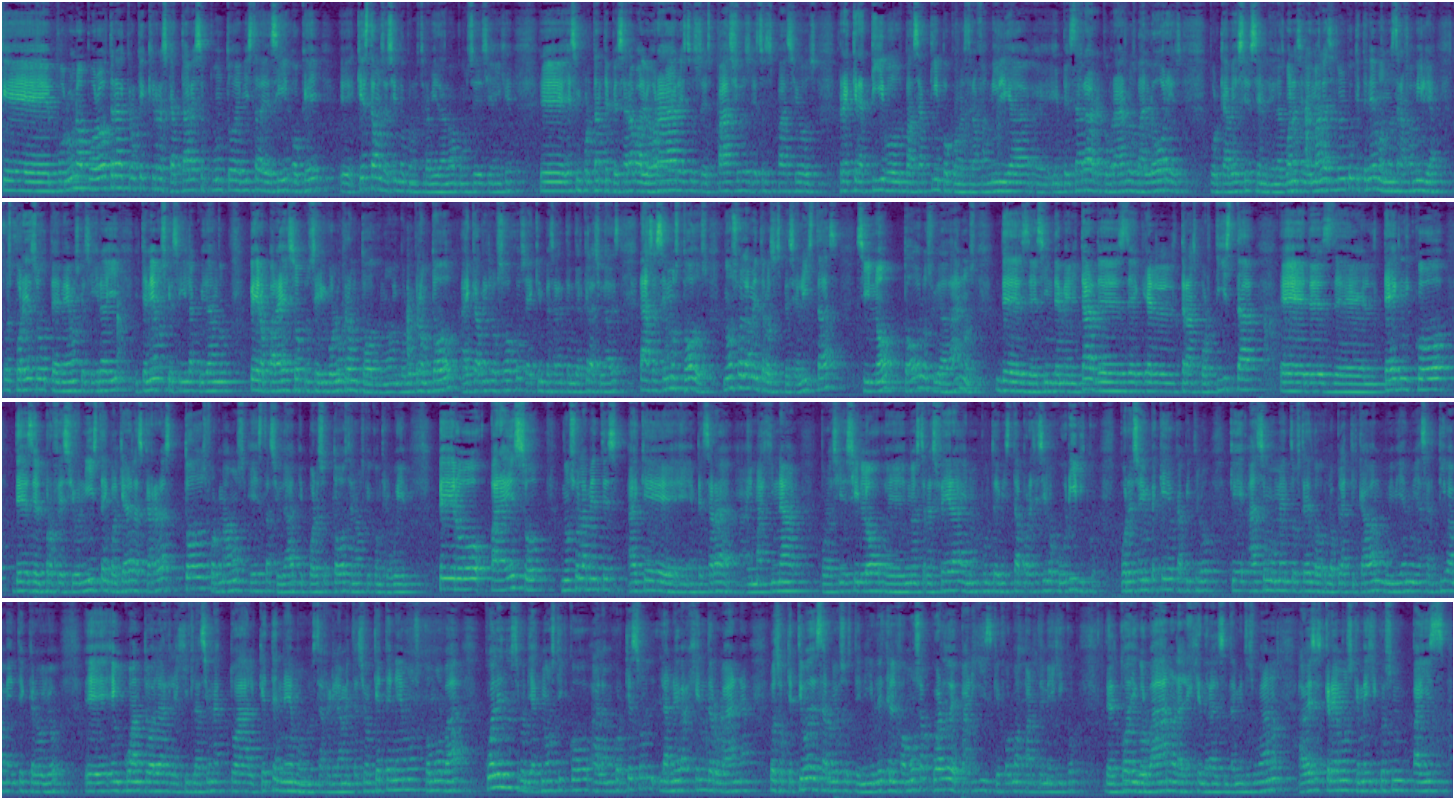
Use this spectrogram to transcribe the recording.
que por una o por otra creo que hay que rescatar ese punto de vista de decir, ok, eh, ¿qué estamos haciendo con nuestra vida? ¿no? Como se decía Inge, eh, es importante empezar a valorar estos espacios, estos espacios recreativos, pasar tiempo con nuestra familia, empezar a recobrar los valores porque a veces en, las buenas y en las malas es lo único que tenemos, nuestra familia. Entonces por eso tenemos que seguir ahí y tenemos que seguirla cuidando, pero para eso pues, se involucra un todo, ¿no? Involucra un todo, hay que abrir los ojos y hay que empezar a entender que las ciudades las hacemos todos, no solamente los especialistas, sino todos los ciudadanos, desde sin demeritar, desde el transportista, eh, desde el técnico, desde el profesionista en cualquiera de las carreras, todos formamos esta ciudad y por eso todos tenemos que contribuir. Pero para eso no solamente hay que eh, empezar a, imaginar, por así decirlo, eh, nuestra esfera en un punto de vista, por así decirlo, jurídico. Por eso hay un pequeño capítulo que hace un momento ustedes lo, platicaban muy bien, muy asertivamente, creo yo, eh, en cuanto a la legislación actual, qué tenemos, nuestra reglamentación, qué tenemos, cómo va cuál es nuestro diagnóstico, a lo mejor qué son la nueva agenda urbana, los objetivos de desarrollo sostenible, el famoso Acuerdo de París que forma parte de México, del Código Urbano, la Ley General de Asentamientos Urbanos. A veces creemos que México es un país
